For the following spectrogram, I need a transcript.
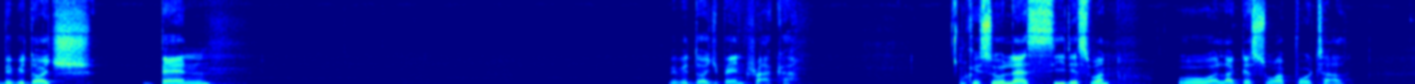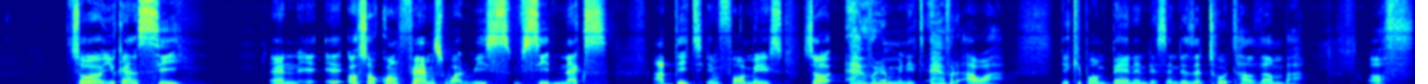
Baby Doge Ben. Baby Doge Ben tracker. Okay, so let's see this one. Oh, I like the swap portal. So you can see, and it also confirms what we see. Next update in four minutes. So every minute, every hour, they keep on burning this. And this is the total number of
